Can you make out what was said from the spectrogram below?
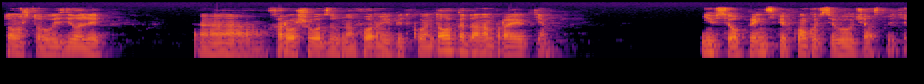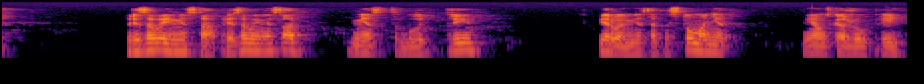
том, что вы сделали Э, хороший отзыв на форуме Bitcoin Talk о данном проекте. И все, в принципе, в конкурсе вы участвуете. Призовые места. Призовые места, мест будет 3. Первое место это 100 монет. Я вам скажу, при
